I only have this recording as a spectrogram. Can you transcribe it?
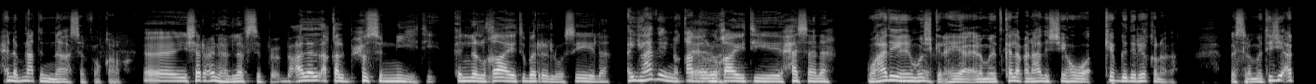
إحنا بنعطي الناس الفقراء. آه، يشرعنها لنفسه ب- على الأقل بحسن نيتي إن الغاية تبرر الوسيلة. اي هذه النقاط آه، غايتي حسنة. وهذه هي المشكلة هي لما نتكلم عن هذا الشيء هو كيف قدر يقنعه؟ بس لما تيجي أك...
